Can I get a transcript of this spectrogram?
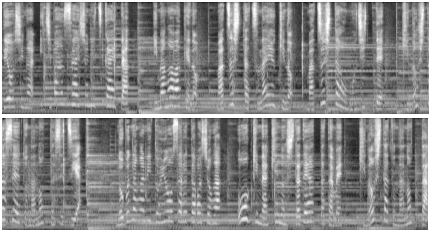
秀吉が一番最初に仕えた今川家の松下綱之の松下をもじって木下姓と名乗った説や信長に登用された場所が大きな木の下であったため木下と名乗った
